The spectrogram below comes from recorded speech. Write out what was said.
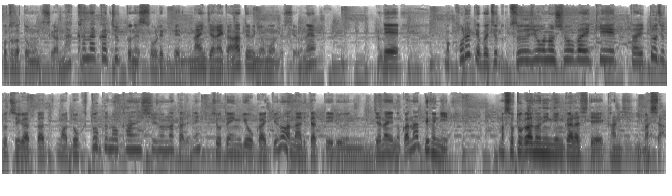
ことだと思うんですがなかなかちょっとねそれってないんじゃないかなというふうに思うんですよね。でまあ、これってやっぱりちょっと通常の商売形態とちょっと違った、まあ、独特の慣習の中でね書店業界っていうのは成り立っているんじゃないのかなっていうふうに、まあ、外側の人間からして感じました。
